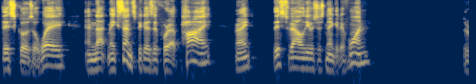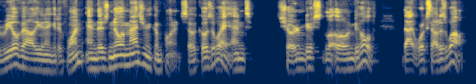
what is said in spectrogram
This goes away. And that makes sense because if we're at pi, right, this value is just negative 1 the real value negative 1, and there's no imaginary component, so it goes away. And sure and be, lo and behold, that works out as well.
